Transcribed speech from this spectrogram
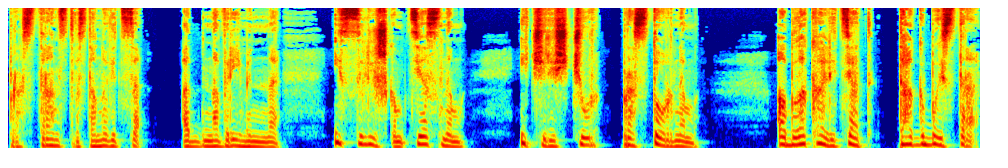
Пространство становится одновременно и слишком тесным, и чересчур просторным. Облака летят так быстро,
